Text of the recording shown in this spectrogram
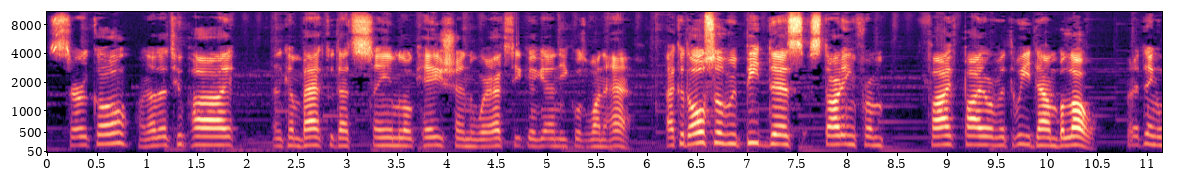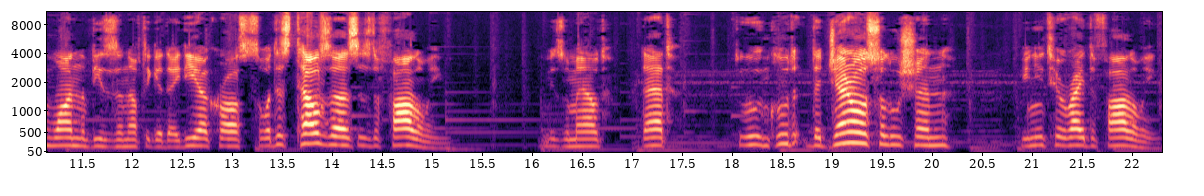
circle, another 2 pi, and come back to that same location where x again equals 1 half. I could also repeat this starting from 5 pi over 3 down below. But I think one of these is enough to get the idea across. So what this tells us is the following. Let me zoom out. That to include the general solution, you need to write the following.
